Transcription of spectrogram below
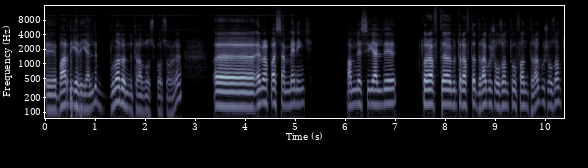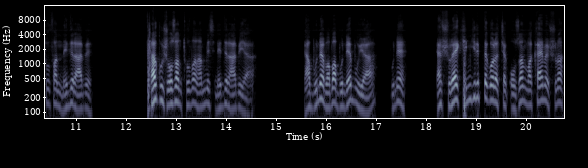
e, Bardi geri geldi. Buna döndü Trabzonspor sonra. Ee, Emrah Başsan Manning hamlesi geldi. Bu tarafta öbür tarafta Draguş Ozan Tufan. Draguş Ozan Tufan nedir abi? Draguş Ozan Tufan hamlesi nedir abi ya? Ya bu ne baba bu ne bu ya? Bu ne? Ya şuraya kim girip de gol atacak? Ozan Vakayeme şuna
